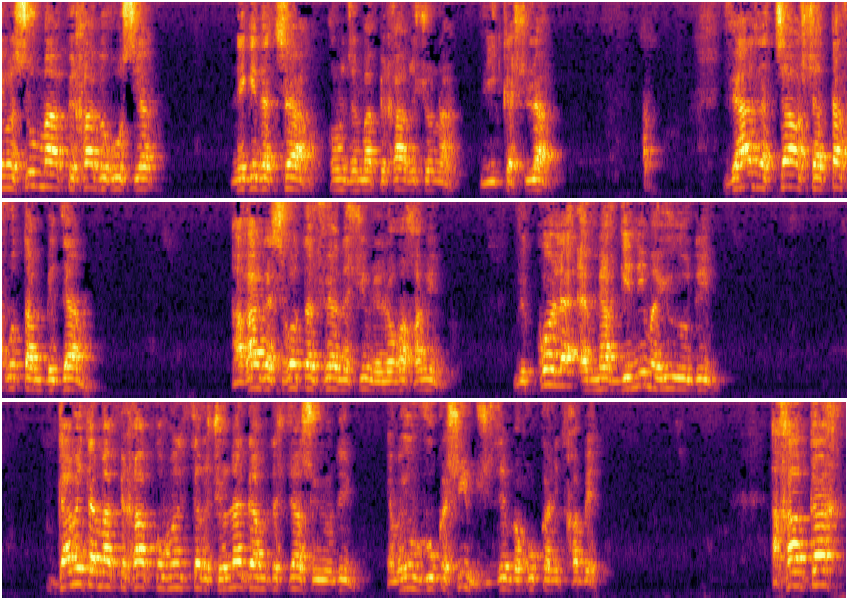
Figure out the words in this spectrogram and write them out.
הם עשו מהפכה ברוסיה נגד הצאר, קוראים לזה מהפכה הראשונה, והיא כשלה. ואז הצער שטף אותם בדם, הרג עשרות אלפי אנשים ללא רחמים, וכל המארגנים היו יהודים. גם את המהפכה הקומוניסטית הראשונה, גם את השנייה עשו יהודים. הם היו מבוקשים, בשביל זה הם בחרו כאן להתחבא. אחר כך,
